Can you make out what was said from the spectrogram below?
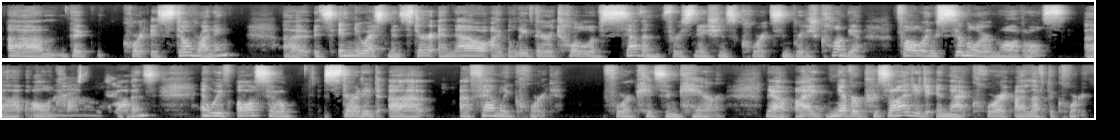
oh. um, the court is still running. Uh, it's in New Westminster, and now I believe there are a total of seven First Nations courts in British Columbia following similar models uh, all wow. across the province. And we've also started a, a family court for kids in care. Now, I never presided in that court. I left the court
